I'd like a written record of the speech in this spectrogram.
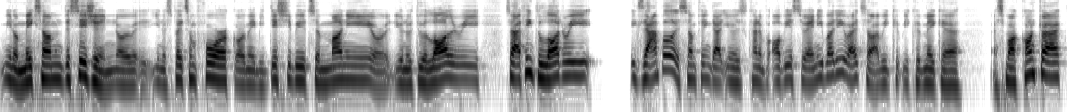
you know make some decision or you know split some fork or maybe distribute some money or you know do a lottery. So i think the lottery example is something that you know is kind of obvious to anybody right? So we could we could make a, a smart contract.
